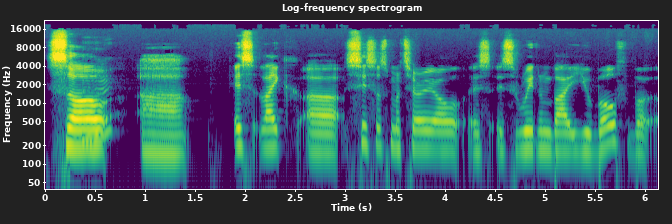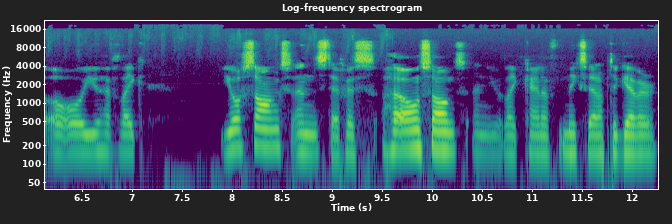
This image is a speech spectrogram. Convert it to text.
So. Mhm. Uh, it's like uh Sisso's material is is written by you both but or you have like your songs and Steph has her own songs and you like kind of mix it up together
